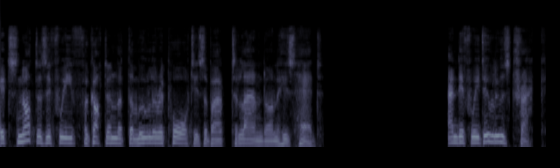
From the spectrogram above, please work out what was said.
It's not as if we've forgotten that the Mueller report is about to land on his head. And if we do lose track,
